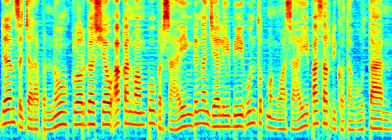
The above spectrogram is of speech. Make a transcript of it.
Dan secara penuh, keluarga Xiao akan mampu bersaing dengan Jalibi untuk menguasai pasar di kota Wutan.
